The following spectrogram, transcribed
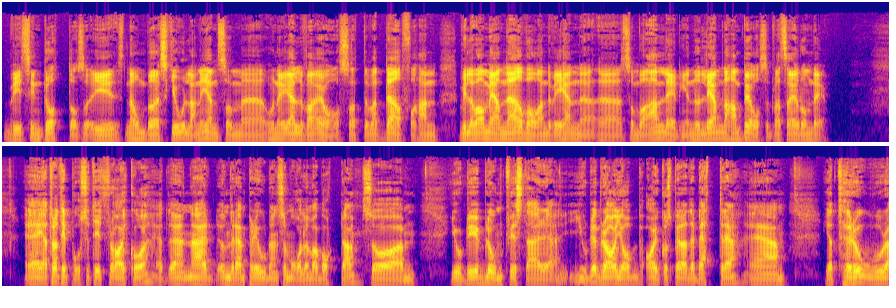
vid sin dotter så i, när hon började skolan igen som eh, hon är 11 år. Så att det var därför han ville vara mer närvarande vid henne eh, som var anledningen. Nu lämnar han båset, vad säger du om det? Eh, jag tror att det är positivt för AIK. Eh, när, under den perioden som målen var borta så um, gjorde ju Blomqvist där, eh, gjorde bra jobb. AIK spelade bättre. Jag tror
